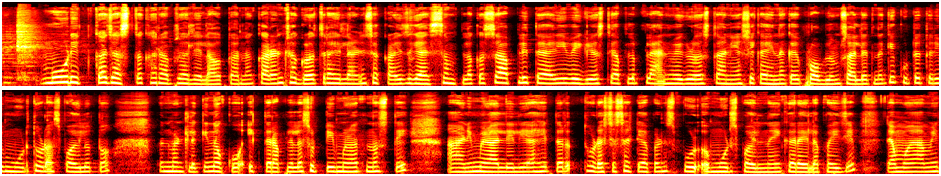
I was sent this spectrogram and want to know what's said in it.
मूड इतका जास्त खराब झालेला होता ना. कारण सगळंच राहिलं आणि सकाळीच गॅस संपला. कसं आपली तयारी वेगळी असते आपलं प्लॅन वेगळं असतं आणि असे काही ना काही प्रॉब्लेम्स आलेत ना की कुठेतरी मूड थोडा स्पॉईल होतो. पण म्हटलं की नको एकतर आपल्याला सुट्टी मिळत नसते आणि मिळालेली आहे तर थोड्याशासाठी आपण स्पू मूड स्पॉईल नाही करायला पाहिजे. त्यामुळे आम्ही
